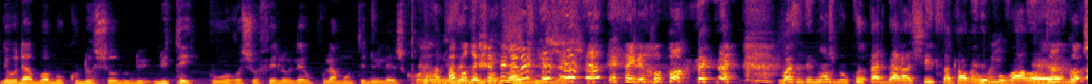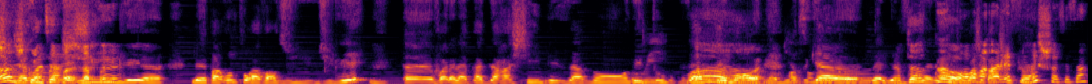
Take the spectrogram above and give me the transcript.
Déoda boit beaucoup d'eau chaude ou du, du thé pour réchauffer le lait ou pour la montée de lait, je crois. Ah, pas pour réchauffer. Il est trop fort. Moi, c'était mange beaucoup de pâtes d'arachide. Ça permet de pouvoir, euh, D'accord. Ah, la je pâte connaissais pas. La- d'arachide, les, euh, les- par contre, pour avoir du, du lait, Mm. euh, voilà, la pâte d'arachide, les amandes et Oui. tout, pour pouvoir Ah. vraiment, euh, en tout cas, euh, la bière D'accord. Moi, j'ai avoir pas un lait pris plus ça. riche, c'est ça?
